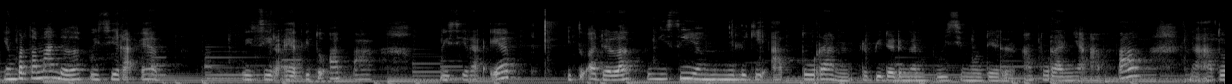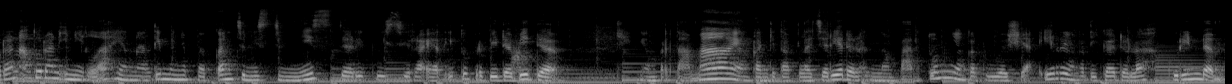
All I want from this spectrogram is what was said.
Yang pertama adalah puisi rakyat. Puisi rakyat itu apa? Puisi rakyat itu adalah puisi yang memiliki aturan berbeda dengan puisi modern. Aturannya apa? Nah, aturan-aturan inilah yang nanti menyebabkan jenis-jenis dari puisi rakyat itu berbeda-beda. Yang pertama yang akan kita pelajari adalah tentang pantun, yang kedua syair, yang ketiga adalah gurindam.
